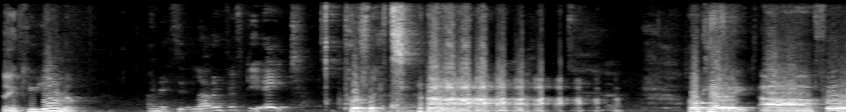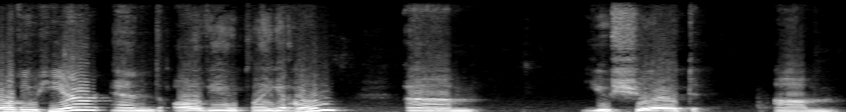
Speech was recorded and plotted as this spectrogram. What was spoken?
Thank you, Yana. And it's 11:58. Perfect. okay, uh, for all of you here and all of you playing at home, um, you should um,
